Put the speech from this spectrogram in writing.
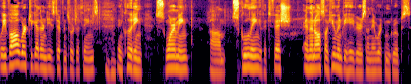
we've all worked together in these different sorts of things, mm-hmm. including swarming, um, schooling if it's fish, and then also human behaviors when they work in groups.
